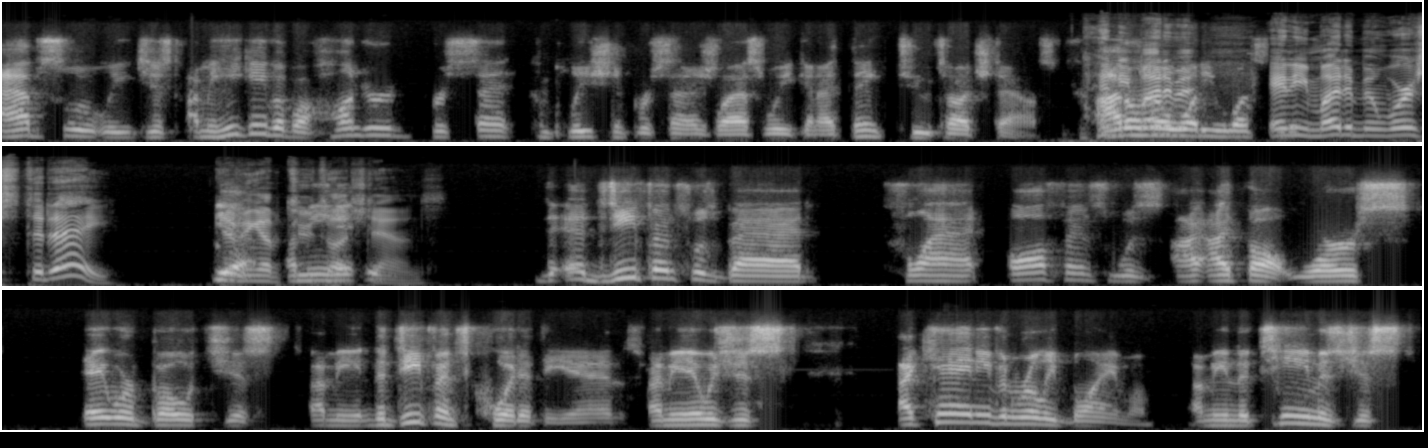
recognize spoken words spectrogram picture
Absolutely, just I mean, he gave up a hundred percent completion percentage last week, and I think two touchdowns. And I don't know have what he was. And he might have been worse today, Yeah, giving up I two mean, it- touchdowns. the uh, defense was bad, flat. Offense was, I, I thought, worse. They were both just. I mean, the defense quit at the end. I mean, it was just. I can't even really blame them. I mean, the team is just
